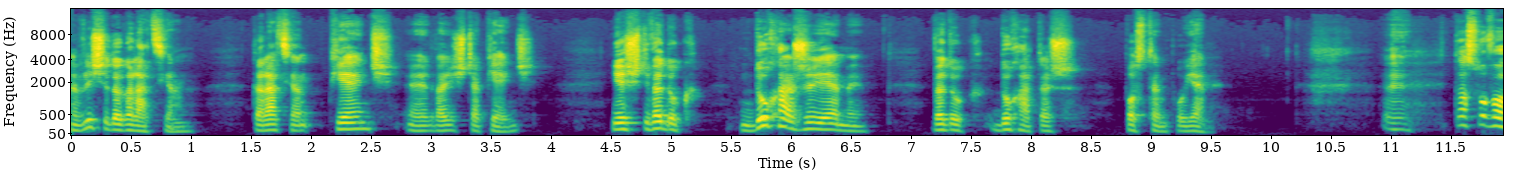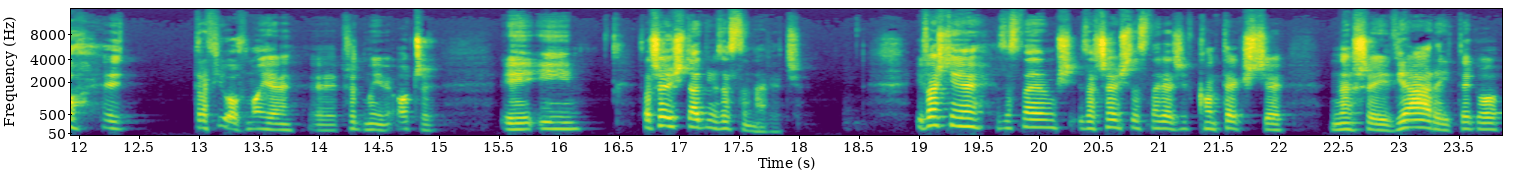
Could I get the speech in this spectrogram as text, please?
w liście do Galacjan, Galacjan 5, e, 25. Jeśli według ducha żyjemy, według ducha też postępujemy. Y, To słowo y, trafiło w moje, y, przed moje oczy i, i zacząłem się nad nim zastanawiać. I właśnie się, zacząłem się zastanawiać w kontekście naszej wiary i tego,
